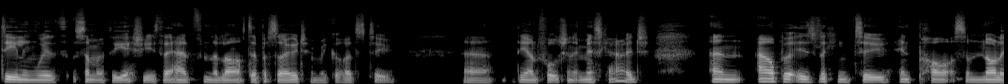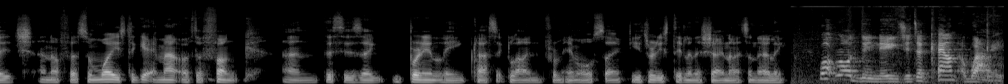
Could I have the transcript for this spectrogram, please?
dealing with some of the issues they had from the last episode in regards to uh, the unfortunate miscarriage. And Albert is looking to impart some knowledge and offer some ways to get him out of the funk. And this is a brilliantly classic line from him, also. He's really stealing the show nice and early. What Rodney needs is a counter worry.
